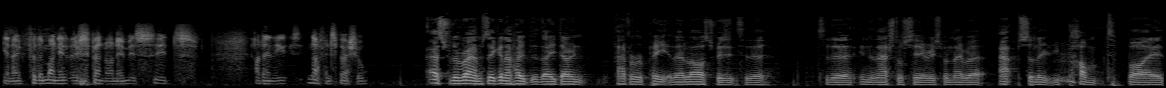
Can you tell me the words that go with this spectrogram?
you know for the money that they've spent on him, it's it's I don't think it's nothing special. As for the Rams, they're going to hope that they don't have a repeat of their last visit to the to the international series when they were absolutely pumped by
